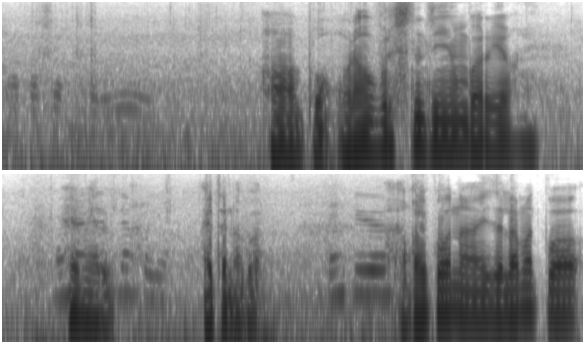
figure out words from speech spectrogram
Dapat yung baril. Opo, walang ubulis na din yung barya eh. Meron. po. Ito na ba? Thank you. Okay po na, salamat po.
